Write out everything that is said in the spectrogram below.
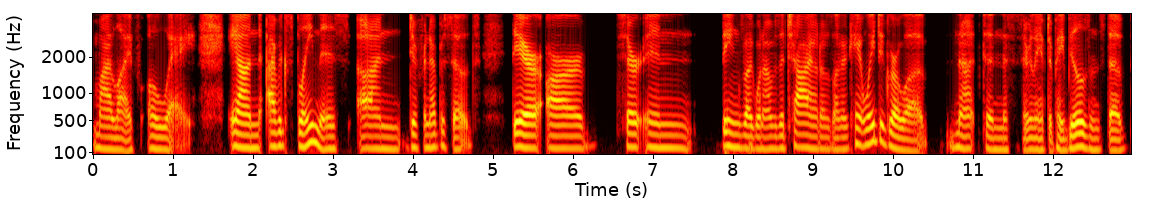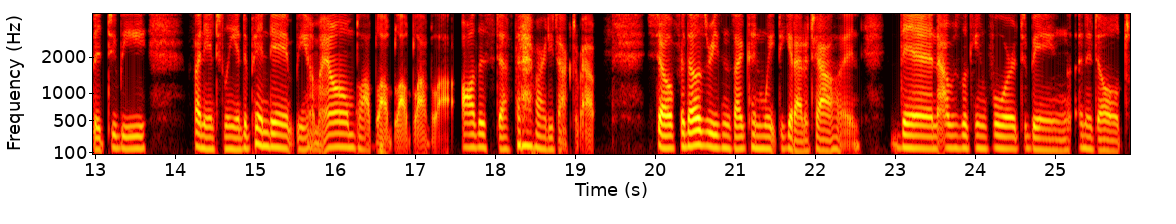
my life away. And I've explained this on different episodes. There are certain things like when I was a child, I was like, I can't wait to grow up, not to necessarily have to pay bills and stuff, but to be financially independent, be on my own, blah, blah, blah, blah, blah. All this stuff that I've already talked about. So, for those reasons, I couldn't wait to get out of childhood. Then I was looking forward to being an adult,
